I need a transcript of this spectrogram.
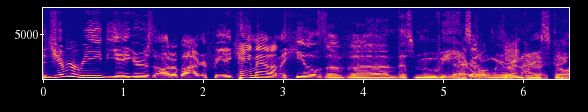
Did you ever read Yeager's autobiography? It came out on the heels of uh, this movie. I read it when we were in high I school.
